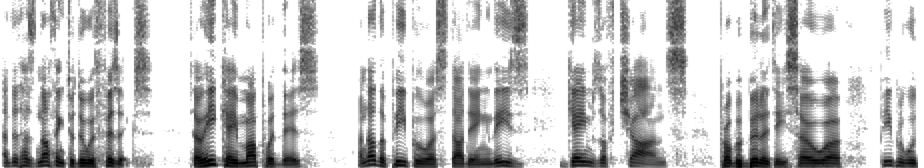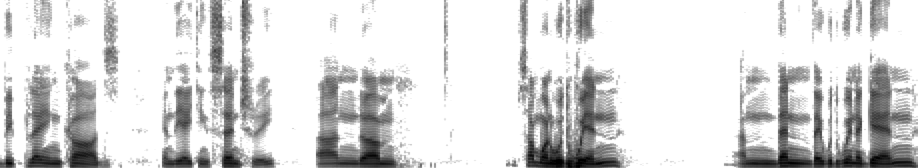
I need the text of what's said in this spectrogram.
and it has nothing to do with physics. So he came up with this, and other people were studying these games of chance, probability. So uh, people would be playing cards in the 18th century, and um, someone would win, and then they would win again,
